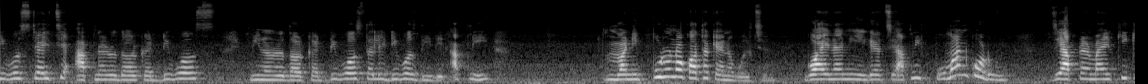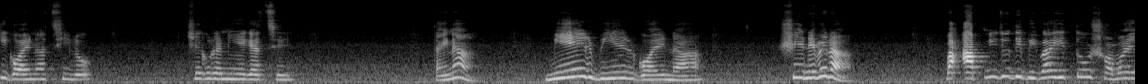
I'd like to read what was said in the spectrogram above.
ডিভোর্স চাইছে, আপনারও দরকার ডিভোর্স মিনারও দরকার ডিভোর্স তাহলে ডিভোর্স দিয়ে দিন। আপনি মানে পুরনো কথা কেন বলছেন? গয়না নিয়ে গেছে। আপনি প্রমাণ করুন যে আপনার মায়ের কি কি গয়না ছিল, সেগুলো নিয়ে গেছে। তাই না? মেয়ের বিয়ের গয়না সে নেবে না? বা আপনি যদি বিবাহিত সময়ে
